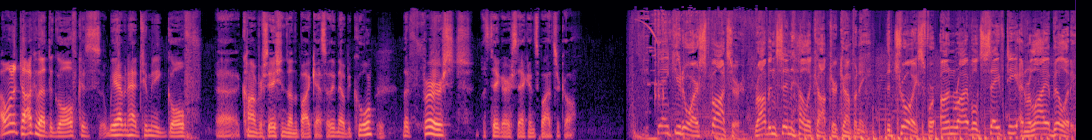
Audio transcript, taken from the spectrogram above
I want to talk about the Gulf because we haven't had too many Gulf uh, conversations on the podcast. So I think that would be cool. But first, let's take our second sponsor call. Thank you to our sponsor, Robinson Helicopter Company, the choice for unrivaled safety and reliability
